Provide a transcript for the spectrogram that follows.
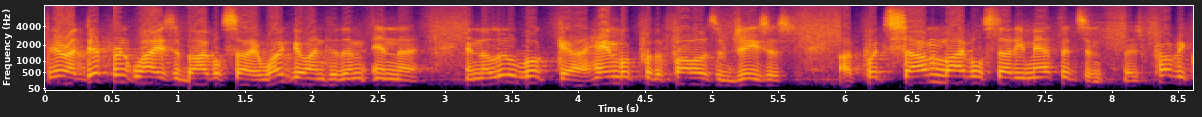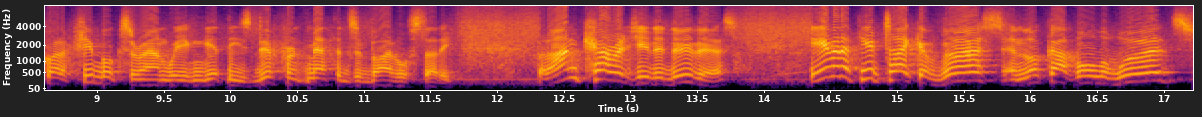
there are different ways the Bible says. I won't go into them. In the, in the little book, uh, Handbook for the Followers of Jesus, I've put some Bible study methods, and there's probably quite a few books around where you can get these different methods of Bible study. But I encourage you to do this. Even if you take a verse and look up all the words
